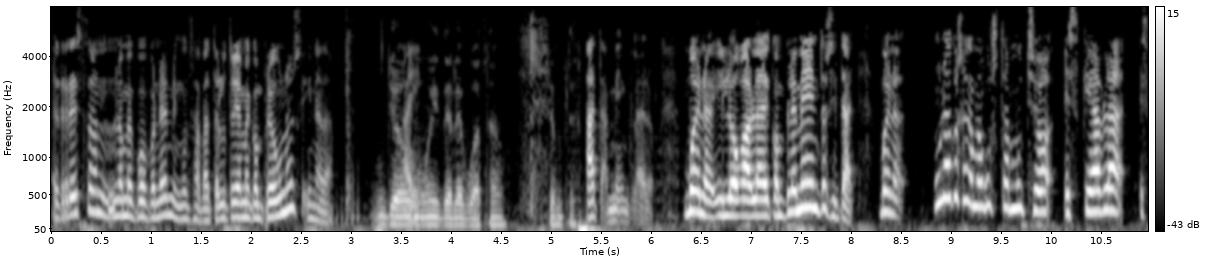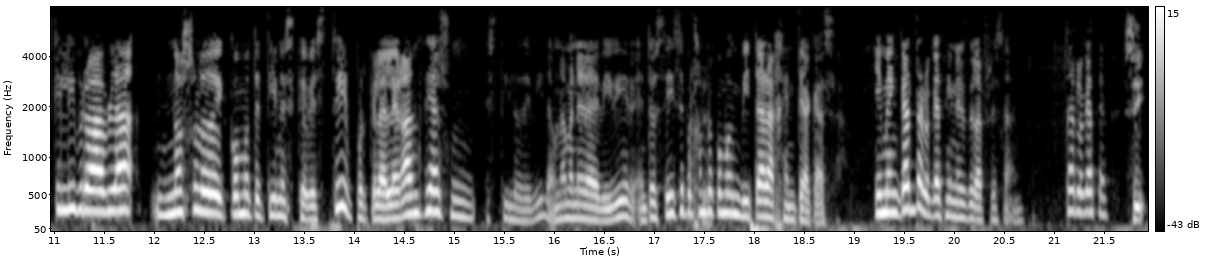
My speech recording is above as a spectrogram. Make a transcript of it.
el resto no me puedo poner ningún zapato. El otro día me compré unos y nada. Yo Ahí. muy de Le Voisin, siempre. Ah, también, claro. Bueno, y luego habla de complementos y tal. Bueno, una cosa que me gusta mucho es que habla, es que el libro habla no solo de cómo te tienes que vestir, porque la elegancia es un estilo de vida, una manera de vivir. Entonces te dice, por ejemplo, cómo invitar a gente a casa. Y me encanta lo que hace Inés de la Fresan. ¿Sabes lo que hace? Sí,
